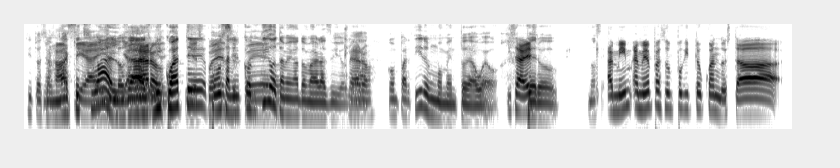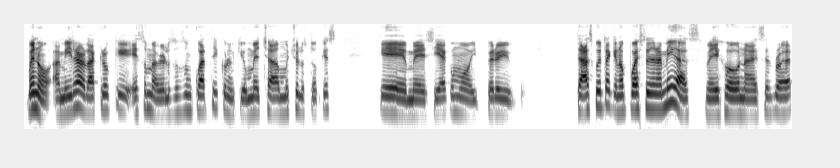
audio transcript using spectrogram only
situación Ajá, más ahí sexual? O sea, Claro. mi cuate, puedo salir contigo también a tomar así, o Claro. sea, compartir un momento de a huevo. Y sabes, Pero, no sé. a mí, a mí me pasó un poquito cuando estaba, bueno, a mí la verdad creo que eso me abrió los ojos un cuate con el que yo me echaba mucho los toques, que me decía como, "Y- pero ¿y ¿te das cuenta que no puedes tener amigas? Me dijo una vez el brother,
